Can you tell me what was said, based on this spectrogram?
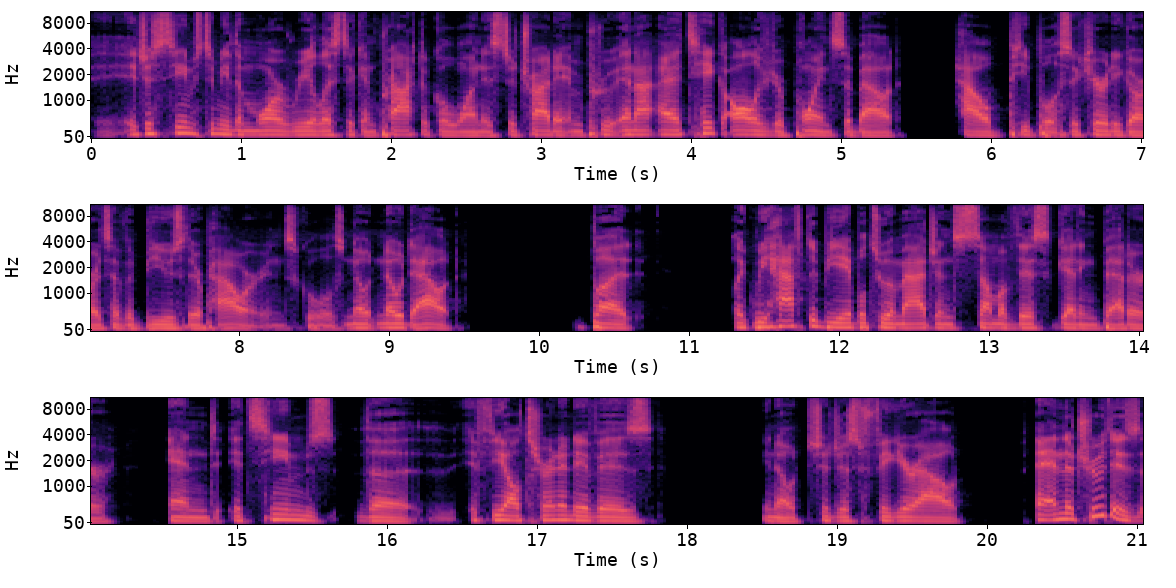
it just seems to me the more realistic and practical one is to try to improve and I, I, take all of your points about how people security guards have abused their power in schools no no doubt. But like we have to be able to imagine some of this getting better and it seems the if the alternative is you know to just figure out and the truth is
